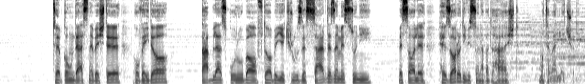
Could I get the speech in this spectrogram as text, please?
طبق اون دست نوشته هویدا قبل از غروب آفتاب یک روز سرد زمستونی به سال 1298 متولد شده.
